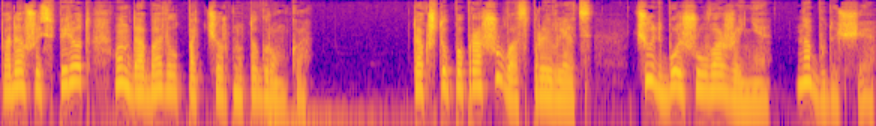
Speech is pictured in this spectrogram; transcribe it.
Подавшись вперед, он добавил подчеркнуто громко. «Так что попрошу вас проявлять чуть больше уважения на будущее».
